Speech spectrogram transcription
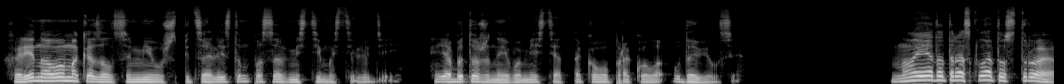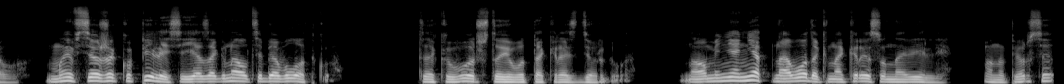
Хреновым оказался Миуш специалистом по совместимости людей. Я бы тоже на его месте от такого прокола удавился. Но и этот расклад устроил. Мы все же купились, и я загнал тебя в лодку. Так вот, что его так раздергало. Но у меня нет наводок на крысу на вилле. Он уперся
